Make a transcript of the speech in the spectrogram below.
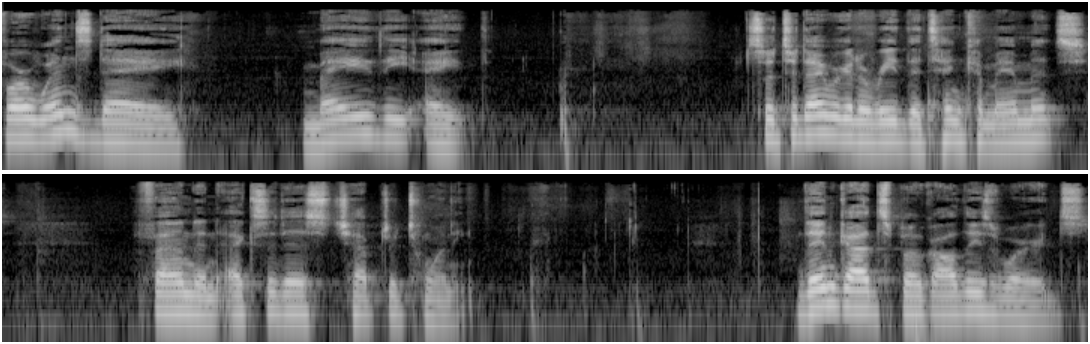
for Wednesday, May the 8th. So today we're going to read the Ten Commandments found in Exodus chapter 20. Then God spoke all these words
